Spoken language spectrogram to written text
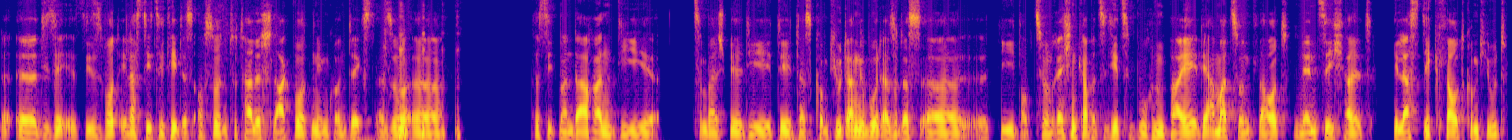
Äh, diese, dieses Wort Elastizität ist auch so ein totales Schlagwort in dem Kontext. Also äh, das sieht man daran, die zum Beispiel die, die, das Compute-Angebot, also das, äh, die Option Rechenkapazität zu buchen bei der Amazon Cloud, nennt sich halt Elastic Cloud Compute,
